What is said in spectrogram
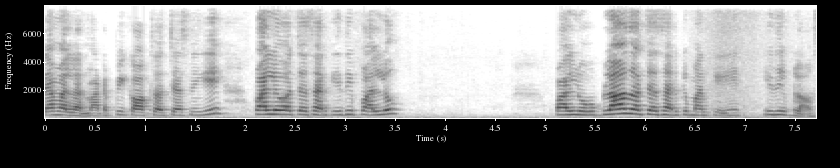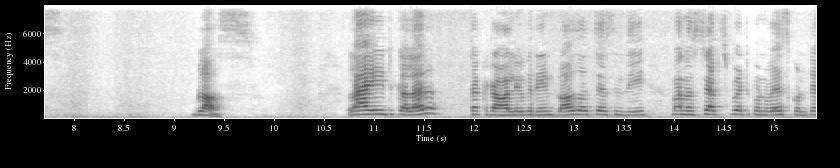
నెమళ్ళు అనమాట పీకాక్స్ వచ్చేసినాయి. పళ్ళు వచ్చేసరికి ఇది పళ్ళు. పళ్ళు బ్లౌజ్ వచ్చేసరికి మనకి ఇది బ్లౌజ్ బ్లౌజ్ లైట్ కలర్ చక్కటి ఆలివ్ గ్రీన్ బ్లౌజ్ వచ్చేసింది. మనం స్టెప్స్ పెట్టుకుని వేసుకుంటే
